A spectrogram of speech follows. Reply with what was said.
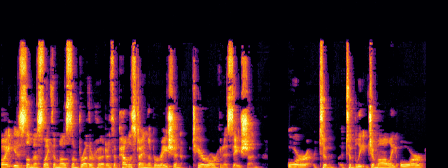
by Islamists like the Muslim Brotherhood or the Palestine Liberation Terror Organization, or to Tablighi Jamaat or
